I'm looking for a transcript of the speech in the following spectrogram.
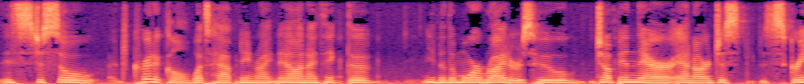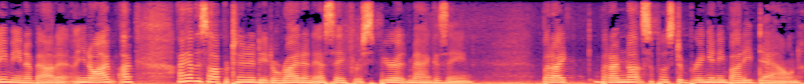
it's just so critical what's happening right now. And I think the you know the more writers who jump in there and are just screaming about it. You know, I'm, I'm I have this opportunity to write an essay for Spirit magazine, but I but I'm not supposed to bring anybody down.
